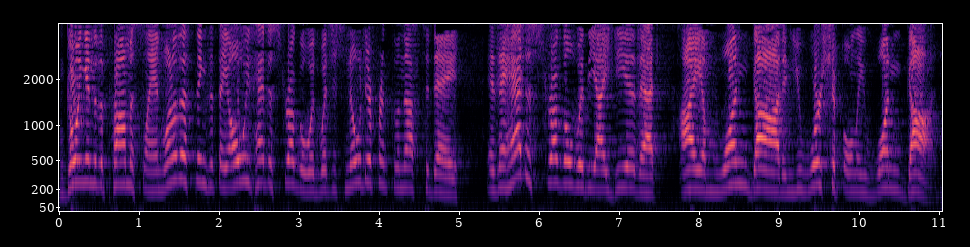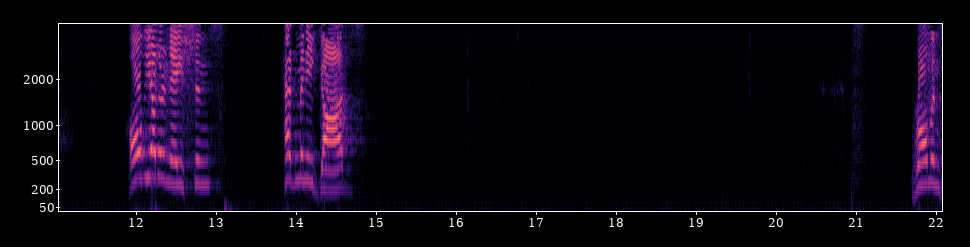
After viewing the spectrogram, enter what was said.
and going into the promised land, one of the things that they always had to struggle with, which is no different than us today, is they had to struggle with the idea that I am one God and you worship only one God. All the other nations had many gods. Romans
